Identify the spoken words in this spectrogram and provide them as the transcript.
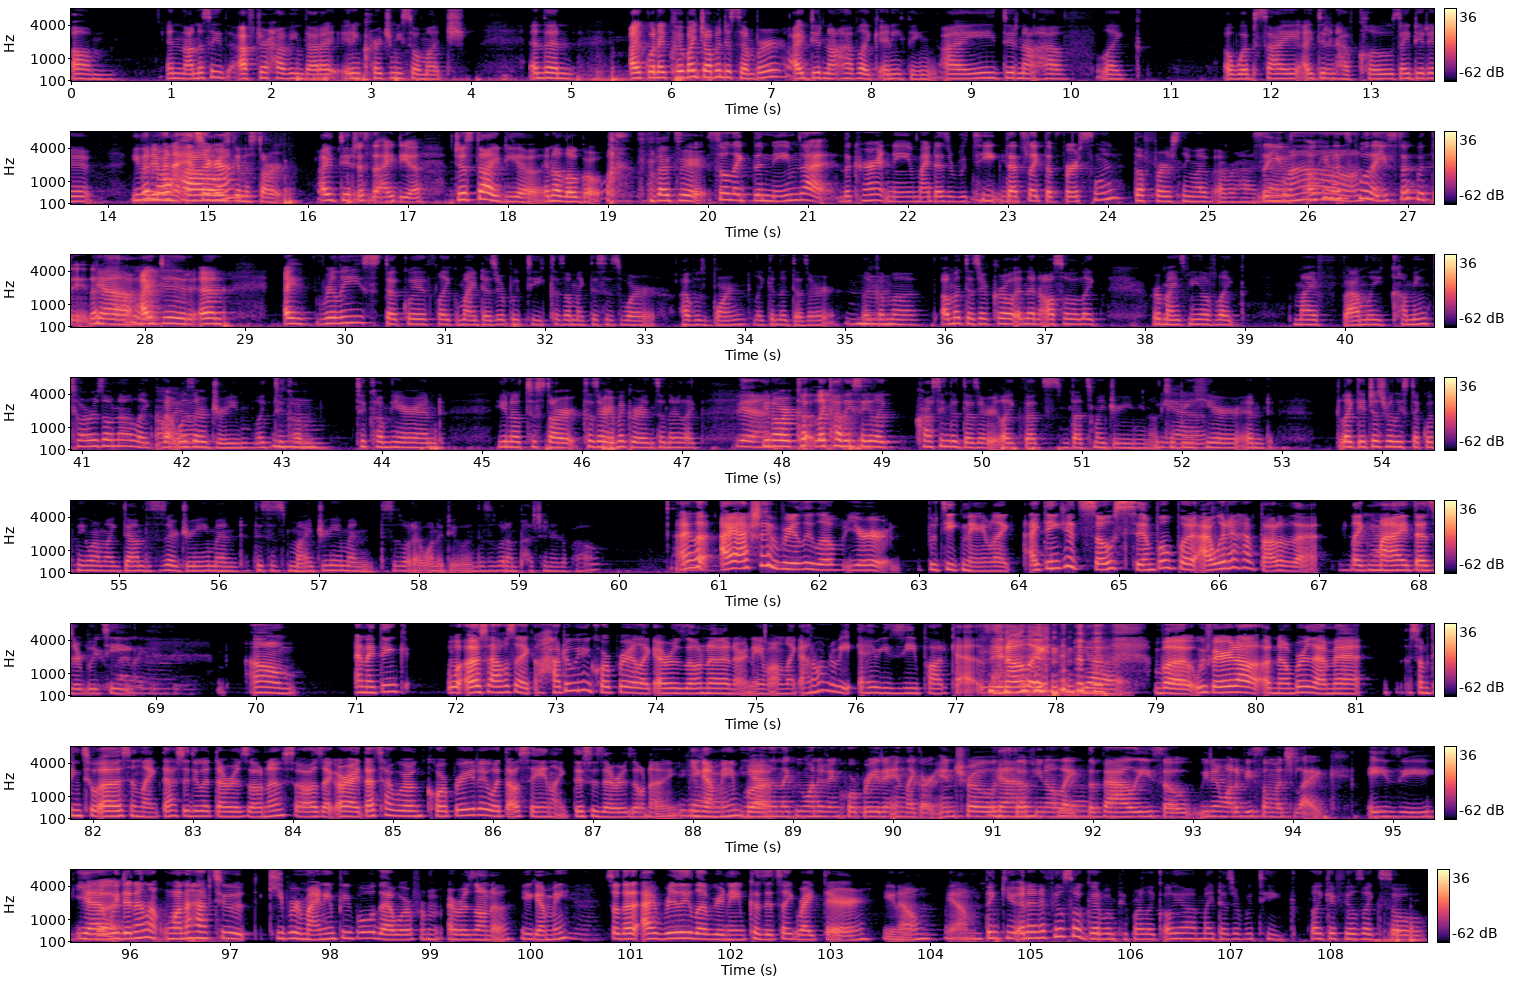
um, and honestly, after having that, I, it encouraged me so much. And then, I when I quit my job in December, I did not have like anything. I did not have like a website. I didn't have clothes. I didn't even Not know even how I was gonna start. I did Just the idea. just the idea and a logo. that's it. So like the name that the current name, My Desert Boutique, that's like the first one. The first name I've ever had. So yeah. you okay? That's cool that you stuck with it. That's yeah, cool. I did, and I really stuck with like my desert boutique because I'm like, this is where I was born, like in the desert. Like I'm mm-hmm. a I'm a desert girl, and then also like reminds me of like my family coming to Arizona. Like Oh, that was yeah. their dream, like to come mm-hmm. to come here and you know to start because they're immigrants and they're like Yeah. you know or co- like how they say like crossing the desert like that's that's my dream you know to be here and like it just really stuck with me where i'm like damn this is our dream and this is my dream and this is what i want to do and this is what i'm passionate about I lo- I actually really love your boutique name. Like I think it's so simple, but I wouldn't have thought of that. like my desert boutique. Um, and I think well, us, I was like, how do we incorporate like Arizona in our name? I'm like, I don't want to be AZ podcast, you know, like. yeah But we figured out a number that meant something to us and like that has to do with Arizona. So I was like, all right, that's how we're incorporated without saying like this is Arizona. You Yeah. got me? But yeah, and then like we wanted to incorporate it in like our intro and Yeah. stuff, you know, like Yeah. the valley. So we didn't want to be so much like AZ. yeah, but- we didn't want to have to keep reminding people that we're from Arizona. You get me? So that I really love your name because it's like right there, you know? Mm-hmm. Yeah. thank you and then it feels so good when people are like oh yeah my desert boutique like it feels like so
